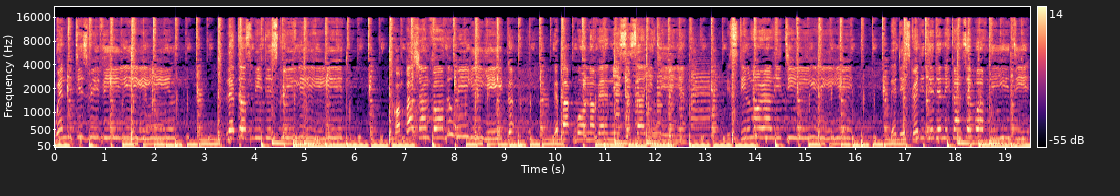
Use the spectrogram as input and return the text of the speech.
When it is revealed, let us be discreet. Compassion for the weak, the backbone of any society, is still morality. They discredited any concept of deity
